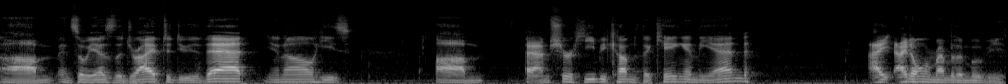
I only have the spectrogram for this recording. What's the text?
Um, and so he has the drive to do that. You know, he's. Um, I'm sure he becomes the king in the end. I I don't remember the movie.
